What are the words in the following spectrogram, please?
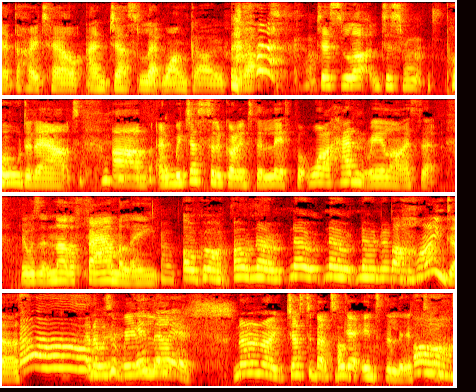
at the hotel and just let one go. Right? just lo- just pulled it out, um, and we just sort of got into the lift. But what I hadn't realised that there was another family Oh god! Oh no! No! No! No! No! behind us, and it was a really in the lift. No, no, no, just about to get into the lift. Oh,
